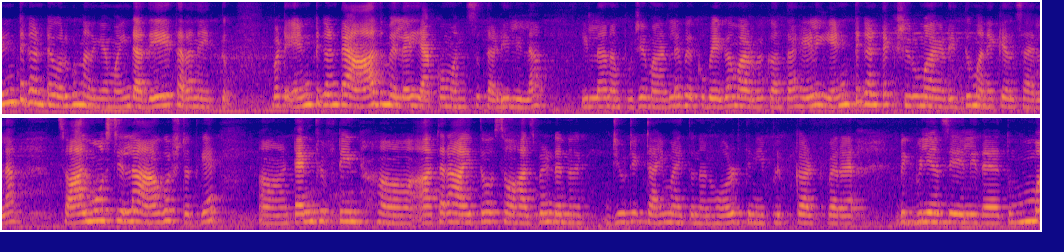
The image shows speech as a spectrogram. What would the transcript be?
ಎಂಟು ಗಂಟೆವರೆಗೂ ನನಗೆ ಮೈಂಡ್ ಅದೇ ಥರನೇ ಇತ್ತು. ಬಟ್ ಎಂಟು ಗಂಟೆ ಆದಮೇಲೆ ಯಾಕೋ ಮನಸ್ಸು ತಡಿಲಿಲ್ಲ. ಇಲ್ಲ, ನಾನು ಪೂಜೆ ಮಾಡಲೇಬೇಕು, ಬೇಗ ಮಾಡಬೇಕು ಅಂತ ಹೇಳಿ ಎಂಟು ಗಂಟೆಗೆ ಶುರು ಮಾಡಿದ್ದು ಮನೆ ಕೆಲಸ ಎಲ್ಲ. ಸೊ ಆಲ್ಮೋಸ್ಟ್ ಎಲ್ಲ ಆಗೋಷ್ಟೊತ್ತಿಗೆ ಟೆನ್ ಫಿಫ್ಟೀನ್ ಆ ಥರ ಆಯಿತು. ಸೊ ಹಸ್ಬೆಂಡ್ ನನಗೆ ಡ್ಯೂಟಿಗೆ ಟೈಮ್ ಆಯಿತು. ನಾನು ಹೊರಡ್ತೀನಿ. ಫ್ಲಿಪ್ಕಾರ್ಟ್ ಬೇರೆ ಬಿಗ್ ಬಿಲಿಯನ್ ಸೇಲ್ ಇದೆ. ತುಂಬ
